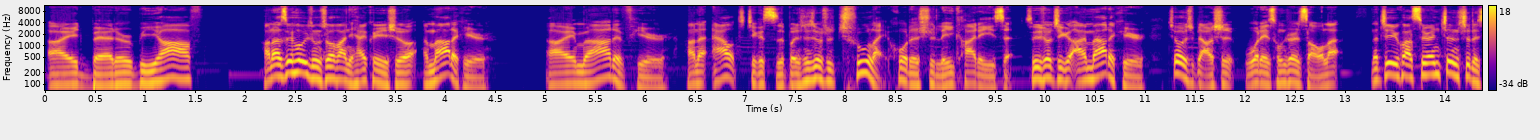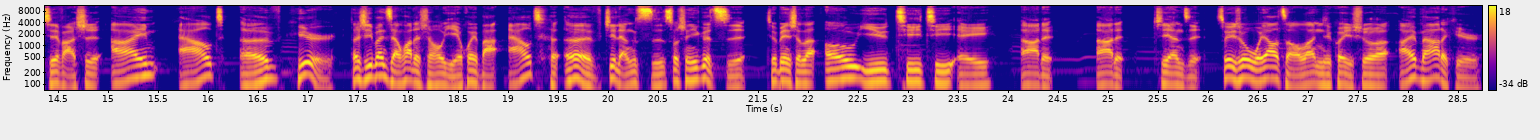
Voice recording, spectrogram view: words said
I'd better be off。好，那最后一种说法，你还可以说 I'm out of here。I'm out of here。好，那 out 这个词本身就是出来或者是离开的意思，所以说这个 I'm out of here 就是表示我得从这儿走了。那这句话虽然正式的写法是 I'm out of here，但是一般讲话的时候也会把 out 和 of 这两个词缩成一个词，就变成了 o u t t a out out 这样子。所以说我要走了，你就可以说 I'm out of here。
